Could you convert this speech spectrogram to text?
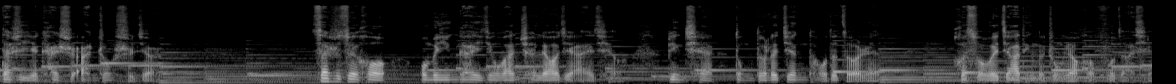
但是也开始暗中使劲儿。三十岁后，我们应该已经完全了解爱情，并且懂得了肩头的责任和所谓家庭的重要和复杂性。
